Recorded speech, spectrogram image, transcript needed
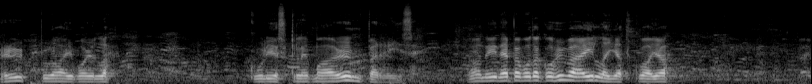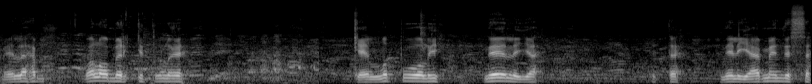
ryyppyaivoilla kuljeskelemaan ympäriinsä. No niin, eipä muuta kuin hyvää illan jatkoa ja meillähän valomerkki tulee kello puoli neljä, että neljään mennessä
